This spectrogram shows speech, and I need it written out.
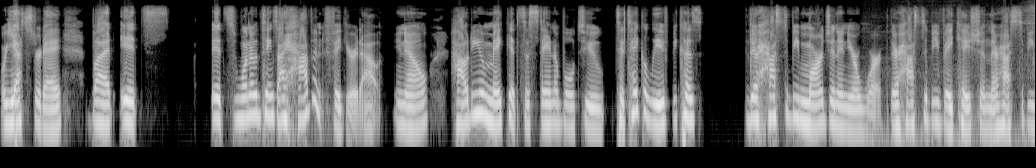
or yesterday, but it's it's one of the things I haven't figured out. You know, how do you make it sustainable to to take a leave because there has to be margin in your work. There has to be vacation. There has to be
